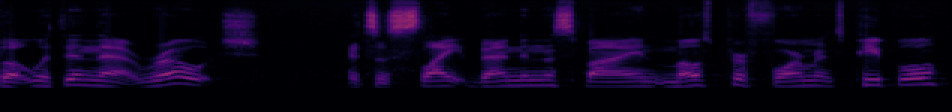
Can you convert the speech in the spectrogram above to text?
But within that roach, it's a slight bend in the spine. Most performance people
